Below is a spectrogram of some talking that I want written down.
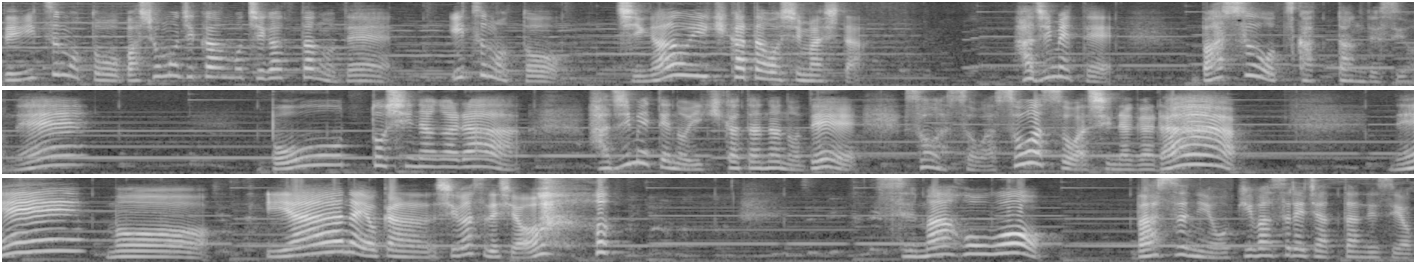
でいつもと場所も時間も違ったのでいつもと違う生き方をしました。初めてバスを使ったんですよね。ぼーっとしながら初めての生き方なのでそわそわそわそわしながらねえもう嫌な予感しますでしょ？スマホをバスに置き忘れちゃったんですよ。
